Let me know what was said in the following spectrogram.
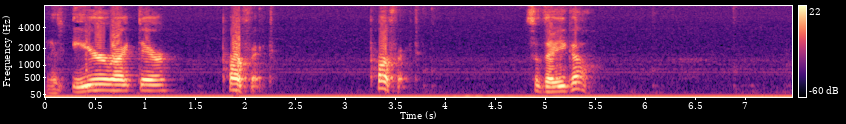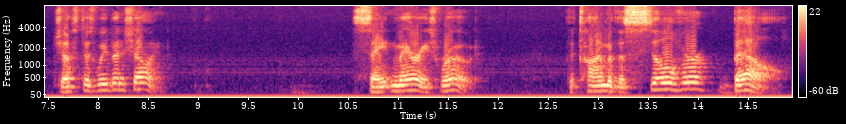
and his ear right there. Perfect. Perfect. So there you go. Just as we've been showing. St. Mary's Road. The time of the silver bell.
